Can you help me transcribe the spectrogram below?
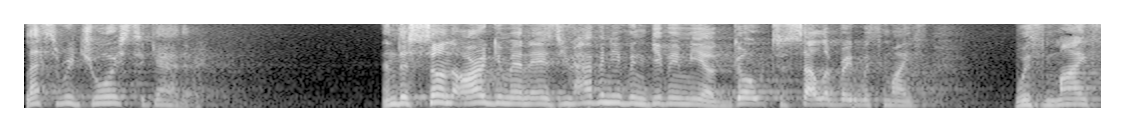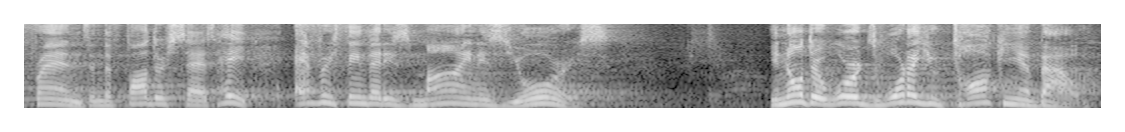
Let's rejoice together. And the son argument is, you haven't even given me a goat to celebrate with my, with my friends. And the father says, hey, everything that is mine is yours. In other words, what are you talking about?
